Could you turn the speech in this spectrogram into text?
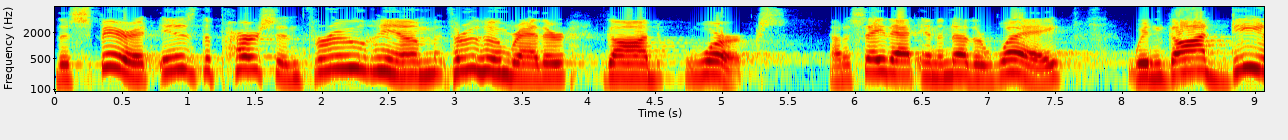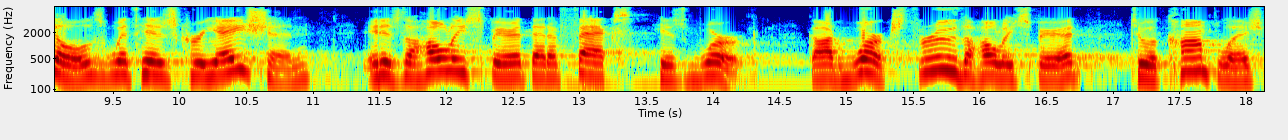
the Spirit is the person through him, through whom rather God works. Now to say that in another way, when God deals with His creation, it is the Holy Spirit that affects His work. God works through the Holy Spirit to accomplish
